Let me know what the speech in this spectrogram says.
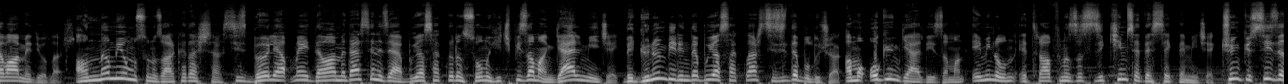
Devam ediyorlar. Anlamıyor musunuz arkadaşlar? Siz böyle yapmaya devam ederseniz eğer bu yasakların sonu hiçbir zaman gelmeyecek ve günün birinde bu yasaklar sizi de bulacak. Ama o gün geldiği zaman emin olun etrafınızda sizi kimse desteklemeyecek. Çünkü siz de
